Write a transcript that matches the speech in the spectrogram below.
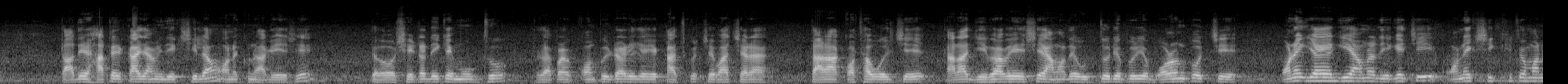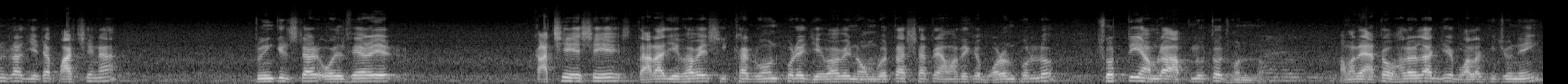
তাদের হাতের কাজ আমি দেখছিলাম অনেকক্ষণ আগে এসে। তো সেটা দেখে মুগ্ধ। তারপর কম্পিউটারে যে কাজ করছে বাচ্চারা, তারা কথা বলছে, তারা যেভাবে এসে আমাদের উত্তরে পুরিয়ে বরণ করছে। অনেক জায়গায় গিয়ে আমরা দেখেছি, অনেক শিক্ষিত মানুষরা যেটা পারছে না, টুইঙ্কেল স্টার ওয়েলফেয়ারের কাছে এসে তারা যেভাবে শিক্ষা গ্রহণ করে, যেভাবে নম্রতার সাথে আমাদেরকে বরণ করল, সত্যি আমরা আপ্লুত, ধন্য। আমাদের এত ভালো লাগছে, বলার কিছু নেই।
